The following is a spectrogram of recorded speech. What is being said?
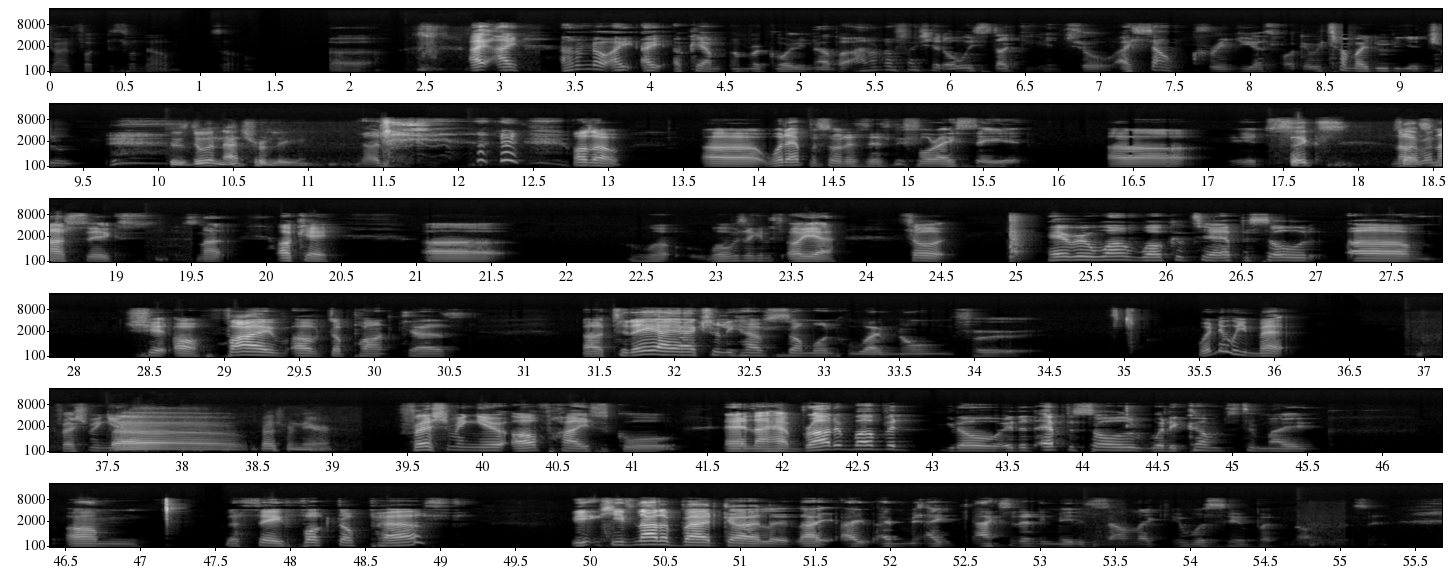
try and fuck this one up. So, uh, I, I, I don't know. I, I, okay, I'm, I'm recording now, but I don't know if I should always start the intro. I sound cringy as fuck every time I do the intro. Just do it naturally. Although, uh, what episode is this? Before I say it, uh, it's Six, no, seven. it's not six. It's not okay. Uh, what what was I gonna say? Oh yeah. So, hey everyone, welcome to episode um, shit. Oh, five of the podcast. Uh, today I actually have someone who I've known for. When did we met? Freshman year. Uh, freshman year. freshman year of high school, and I have brought him up in you know in an episode when it comes to my um let's say fucked up past. He, he's not a bad guy. like, I, I I I accidentally made it sound like it was him, but no.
